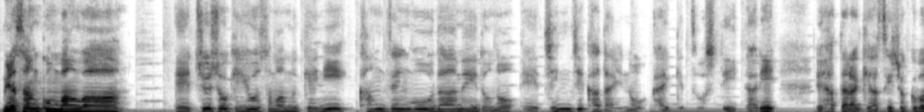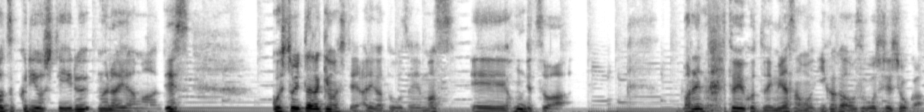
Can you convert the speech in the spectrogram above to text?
皆さんこんばんは、えー中小企業様向けに完全オーダーメイドの、えー人事課題の解決をしていたり、えー働きやすい職場づくりをしている村山です。ご視聴いただきましてありがとうございます。え本日はバレンタインということで皆さんいかがお過ごしでしょうか、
